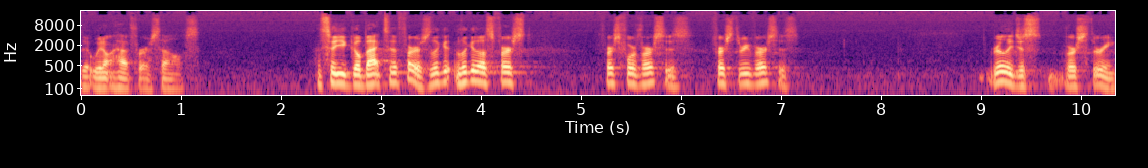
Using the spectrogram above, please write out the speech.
that we don't have for ourselves. And so you go back to the first. Look at, look at those first, first four verses, first three verses really just verse 3.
